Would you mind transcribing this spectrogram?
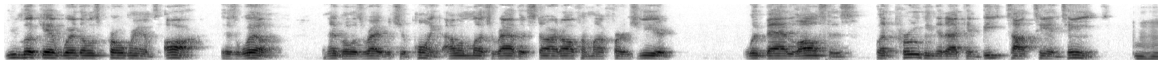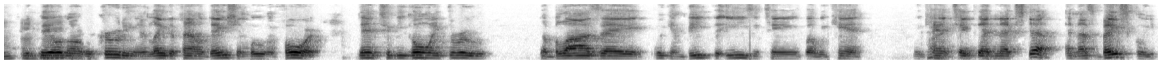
you look at where those programs are as well, and that goes right with your point. I would much rather start off in my first year with bad losses, but proving that I can beat top ten teams, mm-hmm. mm-hmm. build on recruiting and lay the foundation moving forward, than to be going through the blase. We can beat the easy teams, but we can't we can't take that next step, and that's basically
